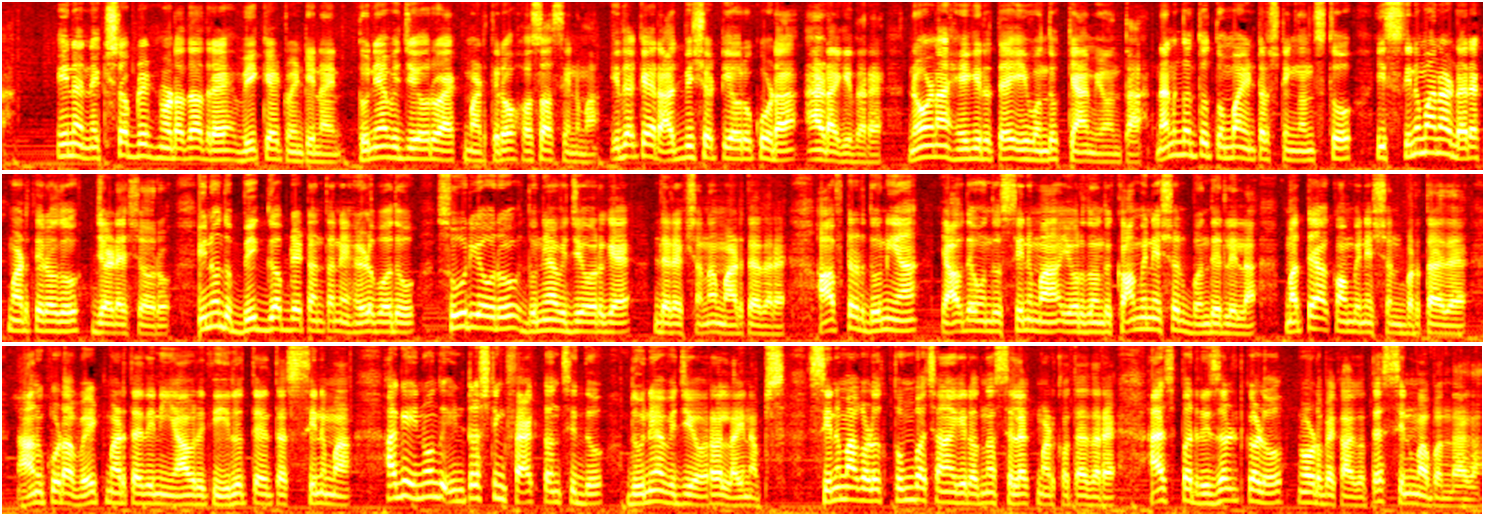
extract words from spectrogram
ಇನ್ನು ನೆಕ್ಸ್ಟ್ ಅಪ್ಡೇಟ್ ನೋಡೋದಾದ್ರೆ V K twenty nine Duniya Vijay ಅವರು ಆಕ್ಟ್ ಮಾಡ್ತಿರೋ ಹೊಸ ಸಿನಿಮಾ. ಇದಕ್ಕೆ ರಾಜ್ಬಿ ಶೆಟ್ಟಿ ಅವರು ಕೂಡ ಆಡ್ ಆಗಿದ್ದಾರೆ. ನೋಡೋಣ ಹೇಗಿರುತ್ತೆ ಈ ಒಂದು ಕ್ಯಾಮಿಯೋ ಅಂತ. ನನಗಂತೂ ತುಂಬಾ ಇಂಟ್ರೆಸ್ಟಿಂಗ್ ಅನಿಸ್ತು. ಈ ಸಿನಿಮಾನ ಡೈರೆಕ್ಟ್ ಮಾಡ್ತಿರೋದು ಜಡೇಶ್ ಅವರು. ಇನ್ನೊಂದು ಬಿಗ್ ಅಪ್ಡೇಟ್ ಅಂತಾನೆ ಹೇಳ್ಬೋದು. ಸೂರ್ಯ ಅವರು, ದುನಿಯಾ ವಿಜಯ್ ಅವ್ರಿಗೆ ಡೈರೆಕ್ಷನ್ ಮಾಡ್ತಾ ಇದ್ದಾರೆ. ಆಫ್ಟರ್ ದುನಿಯಾ, ಯಾವುದೇ ಒಂದು ಸಿನಿಮಾ ಇವ್ರದ್ದೊಂದು ಕಾಂಬಿನೇಷನ್ ಬಂದಿರಲಿಲ್ಲ. ಮತ್ತೆ ಆ ಕಾಂಬಿನೇಷನ್ ಬರ್ತಾ ಇದೆ. ನಾನು ಕೂಡ ವೆಯ್ಟ್ ಮಾಡ್ತಾ ಇದ್ದೀನಿ ಯಾವ ರೀತಿ ಇರುತ್ತೆ ಅಂತ ಸಿನಿಮಾ ಹಾಗೆ ಇನ್ನೊಂದು ಇಂಟ್ರೆಸ್ಟಿಂಗ್ ಫ್ಯಾಕ್ಟ್ ಅನಿಸಿದ್ದು ದುನಿಯಾ ವಿಜಯ್ ಅವರ ಲೈನಪ್ಸ್ ಸಿನಿಮಾಗಳು ತುಂಬ ಚೆನ್ನಾಗಿರೋದನ್ನ ಸೆಲೆಕ್ಟ್ ಮಾಡ್ಕೋತಾ ಇದ್ದಾರೆ. ಆ್ಯಸ್ ಪರ್ ರಿಸಲ್ಟ್ಗಳು ನೋಡಬೇಕಾಗುತ್ತೆ ಸಿನಿಮಾ ಬಂದಾಗ.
